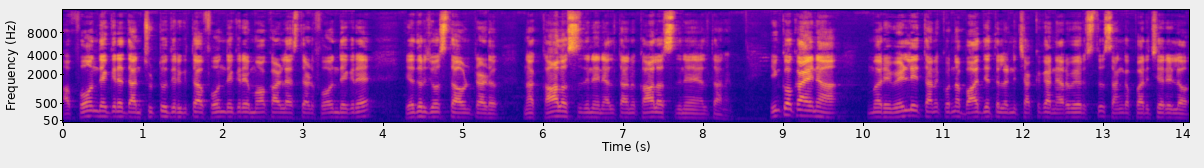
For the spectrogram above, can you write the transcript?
ఆ ఫోన్ దగ్గరే దాని చుట్టూ తిరుగుతా ఫోన్ దగ్గరే మోకాళ్ళు వేస్తాడు ఫోన్ దగ్గరే ఎదురు చూస్తూ ఉంటాడు. నాకు కాల్ వస్తుంది నేను వెళ్తాను కాల్ వస్తుంది నేను వెళ్తాను ఇంకొక ఆయన మరి వెళ్ళి తనకున్న బాధ్యతలన్నీ చక్కగా నెరవేరుస్తూ సంఘ పరిచర్యలో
